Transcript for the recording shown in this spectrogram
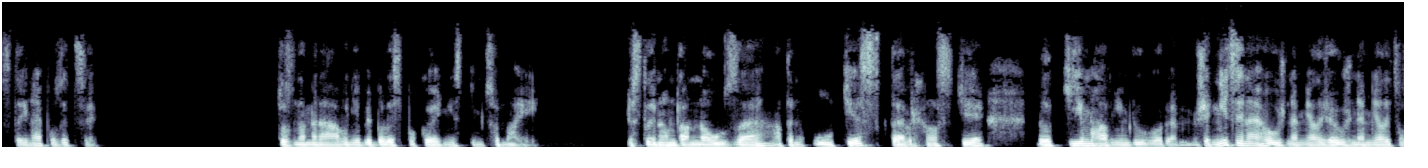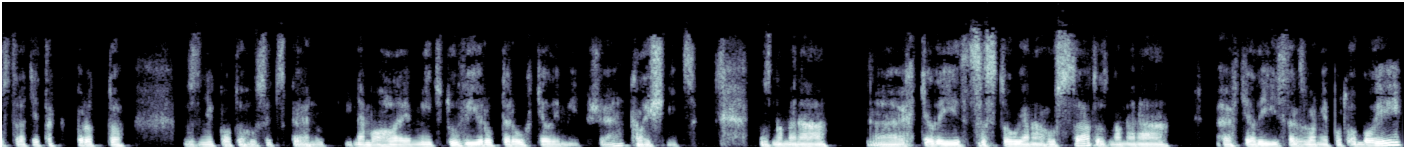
stejné pozici. To znamená, oni by byli spokojeni s tím, co mají. Jestli jenom ta nouze a ten útisk té vrchnosti byl tím hlavním důvodem, že nic jiného už neměli, že už neměli co ztratit, tak proto vzniklo to husické hnutí. Nemohli mít tu víru, kterou chtěli mít, že? Kališníci. To znamená, eh, chtěli jít cestou Jana Husa, to znamená, eh, chtěli jít takzvaně pod obojí,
